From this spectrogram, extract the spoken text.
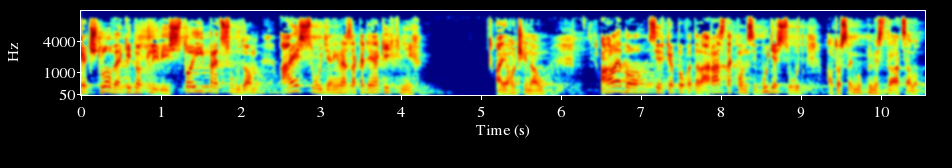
keď človek jednotlivý stojí pred súdom a je súdený na základe nejakých kníh a jeho činov, alebo církev povedala, raz na konci bude súd, ale to sa im úplne strácalo.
